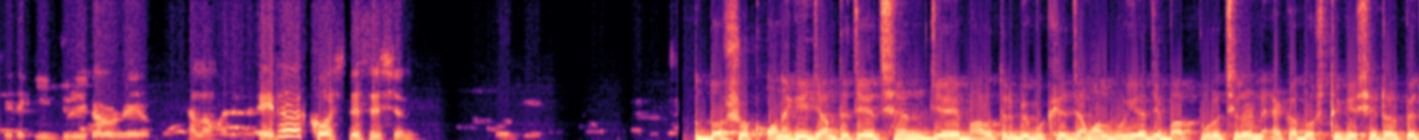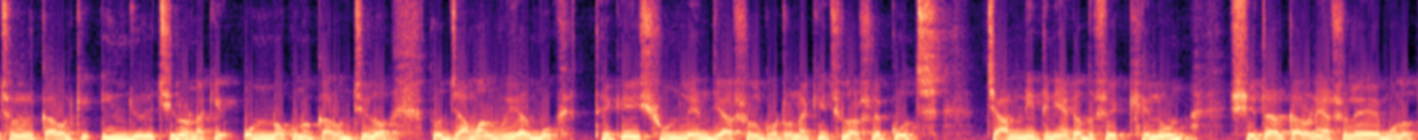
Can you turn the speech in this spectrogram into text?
সেটা কি ইনজুরির কারণে খেলা হয়নি? না? এটা কোচ ডিসিশন দর্শক অনেকেই জানতে চেয়েছেন যে ভারতের বিপক্ষে জামাল ভুইয়া যে বাদ পড়েছিলেন একাদশ থেকে সেটার পেছনের কারণ কি ইনজুরি ছিল নাকি অন্য কোনো কারণ ছিল? তো জামাল ভুইয়ার মুখ থেকেই শুনলেন যে আসল ঘটনা কি ছিল আসলে কোচ চাননি, তিনি একাদশে খেলুন। সেটার কারণে আসলে মূলত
